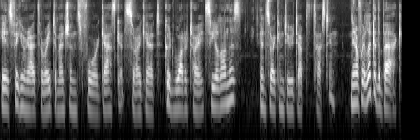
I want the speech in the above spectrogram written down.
is figuring out the right dimensions for gaskets so I get good watertight seal on this and so I can do depth testing. Now if we look at the back,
